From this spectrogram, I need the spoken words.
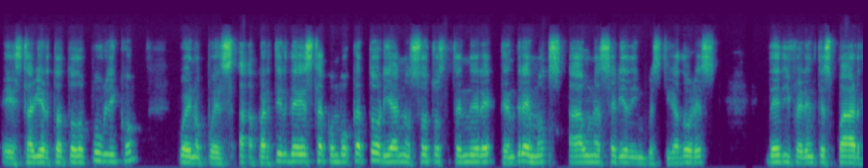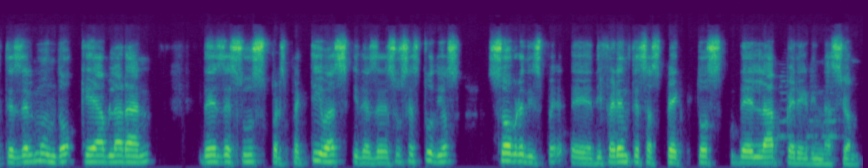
está abierto a todo público. Bueno, pues a partir de esta convocatoria nosotros tendremos a una serie de investigadores de diferentes partes del mundo que hablarán desde sus perspectivas y desde sus estudios sobre eh, diferentes aspectos de la peregrinación.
